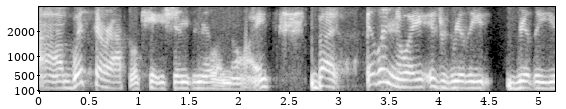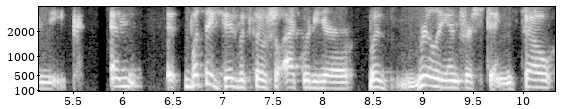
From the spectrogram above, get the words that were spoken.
um, with their applications in Illinois. But Illinois is really, really unique. And what they did with social equity here was really interesting. So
